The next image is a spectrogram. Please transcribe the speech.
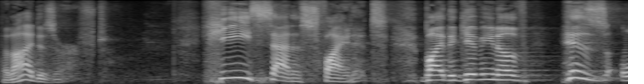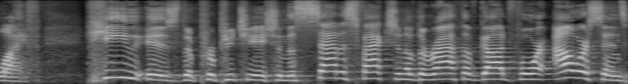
That I deserved. He satisfied it by the giving of his life. He is the propitiation, the satisfaction of the wrath of God for our sins,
